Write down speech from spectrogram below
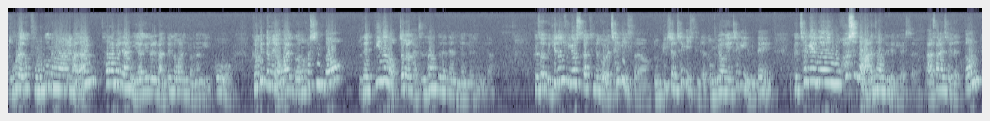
누구라도 궁금해야 할 만한 사람에 대한 이야기를 만들려고 하는 경향이 있고 그렇기 때문에 영화의 경우는 훨씬 더 눈에 띄는 업적을 가진 사람들에 대한 이야기가 됩니다. 그래서 그 히든 피겨스 같은 경우도 원래 책이 있어요. 논픽션 책이 있습니다. 동명의 책이 있는데 그 책에는 훨씬 더 많은 사람들 얘기가 있어요. 나사에서 일했던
